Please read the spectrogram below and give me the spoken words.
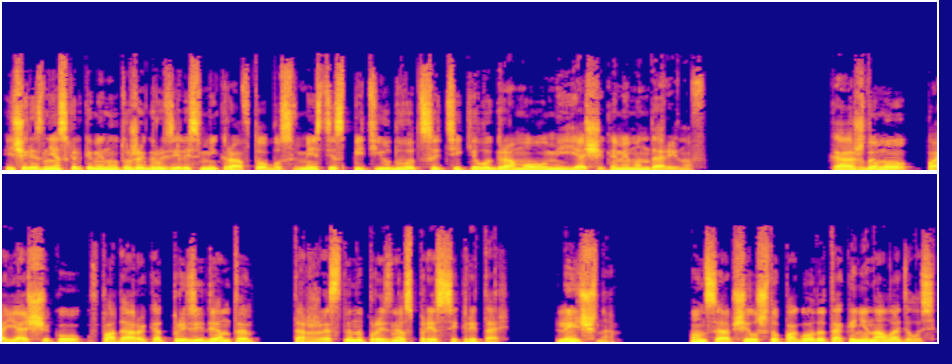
и через несколько минут уже грузились в микроавтобус вместе с пятью двадцатикилограммовыми ящиками мандаринов. «Каждому по ящику в подарок от президента», торжественно произнес пресс-секретарь. «Лично». Он сообщил, что погода так и не наладилась,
